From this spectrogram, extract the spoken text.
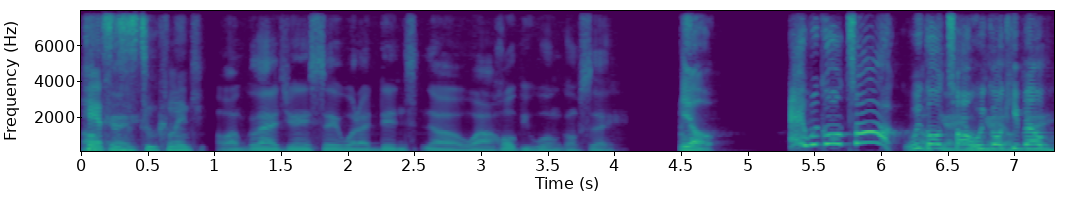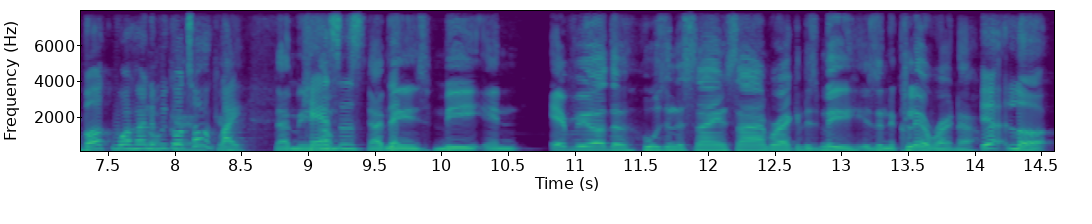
Cancers Okay. is too clingy. oh I'm glad you ain't say what I didn't uh, no well I hope you weren't gonna say Yo, hey, we. We gonna Okay, talk. we okay, gonna keep it okay. buck one hundred. We gonna talk. Like that means I'm- cancers. that they- means me and every other who's in the same sign bracket as me is in the clear right now. Yeah, look.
